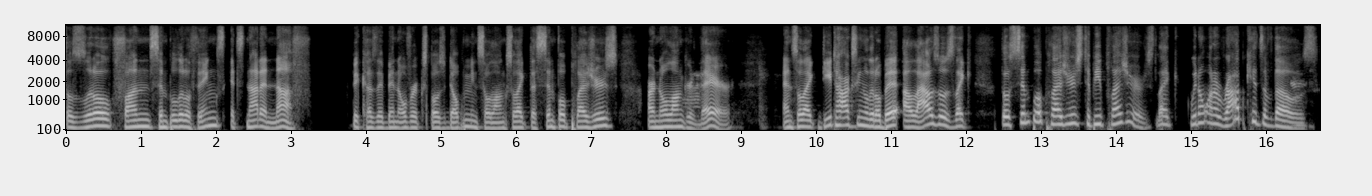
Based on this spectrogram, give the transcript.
those little fun simple little things it's not enough because they've been overexposed to dopamine so long. So like the simple pleasures are no longer there. And so like detoxing a little bit allows those like those simple pleasures to be pleasures. Like we don't want to rob kids of those.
